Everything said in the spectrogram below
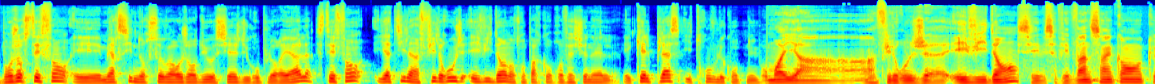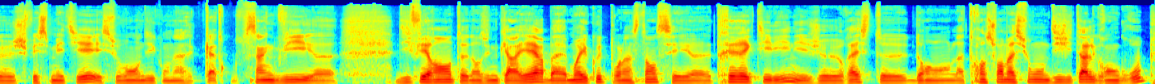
Bonjour Stéphane et merci de nous recevoir aujourd'hui au siège du groupe L'Oréal. Stéphane, y a-t-il un fil rouge évident dans ton parcours professionnel et quelle place y trouve le contenu? Pour moi, il y a un, fil rouge euh, évident. Ça fait 25 ans que je fais ce métier et souvent on dit qu'on a 4 ou 5 vies euh, différentes dans une carrière. Bah, moi, écoute, pour l'instant, c'est euh, très rectiligne et je reste dans la transformation digitale grand groupe.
